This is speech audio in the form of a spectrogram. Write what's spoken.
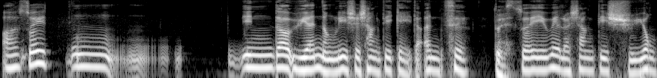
啊，所以嗯，您的语言能力是上帝给的恩赐，对。所以为了上帝使用。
